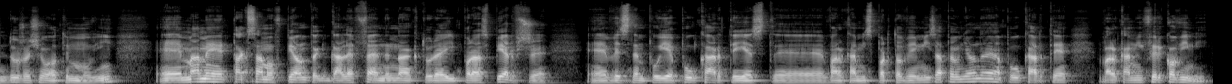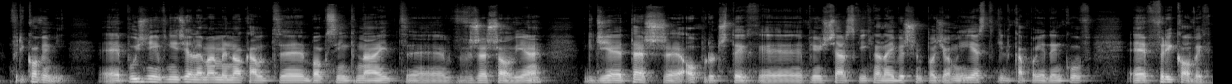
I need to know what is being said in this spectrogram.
Dużo się o tym mówi. Mamy tak samo w piątek galę FEN, na której po raz pierwszy występuje, pół karty jest walkami sportowymi zapełnione, a pół karty walkami fyrkowymi, frikowymi. E, później w niedzielę mamy knockout Boxing Night w Rzeszowie, gdzie też oprócz tych pięściarskich na najwyższym poziomie jest kilka pojedynków frikowych.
